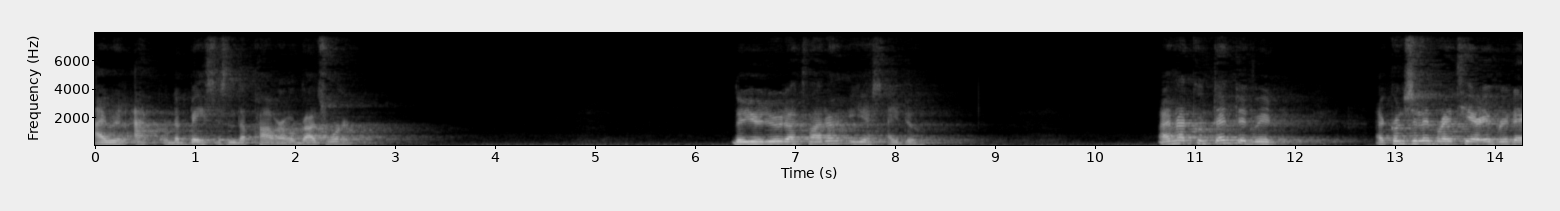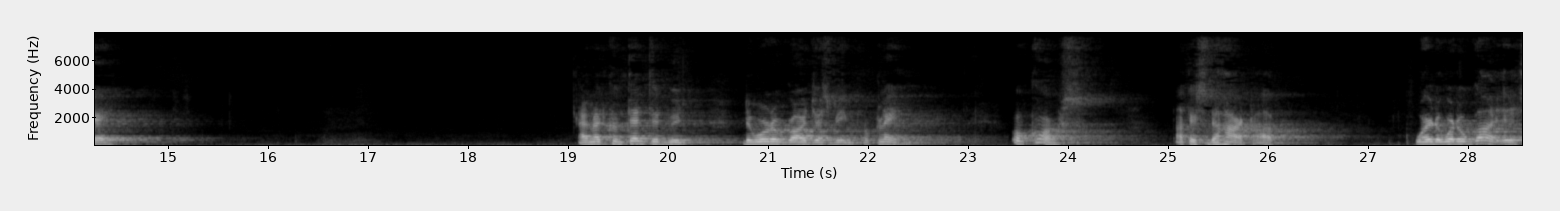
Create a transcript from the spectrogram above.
I will act on the basis and the power of God's Word. Do you do that, Father? Yes, I do. I'm not contented with, I can celebrate here every day. I'm not contented with the Word of God just being proclaimed. Of course, that is the heart of where the Word of God is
